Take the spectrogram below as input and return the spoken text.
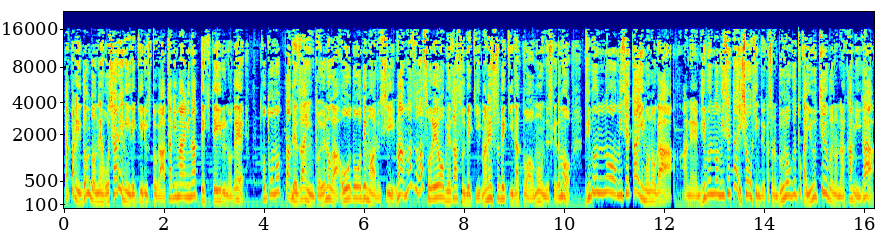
やっぱりどんどんね、おしゃれにできる人が当たり前になってきているので、整ったデザインというのが王道でもあるし、まあ、まずはそれを目指すべき、真似すべきだとは思うんですけども、自分の見せたいものが、あね、自分の見せたい商品というか、そのブログとか YouTube の中身が、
